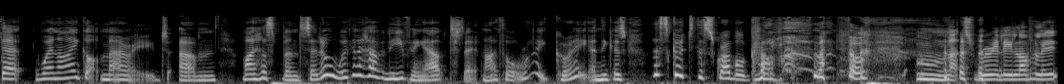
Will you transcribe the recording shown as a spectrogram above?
that when I got married, um, my husband said, "Oh, we're going to have an evening out today," and I thought, "Right, great." And he goes, "Let's go to the Scrabble club." and I thought, mm, "That's really lovely."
